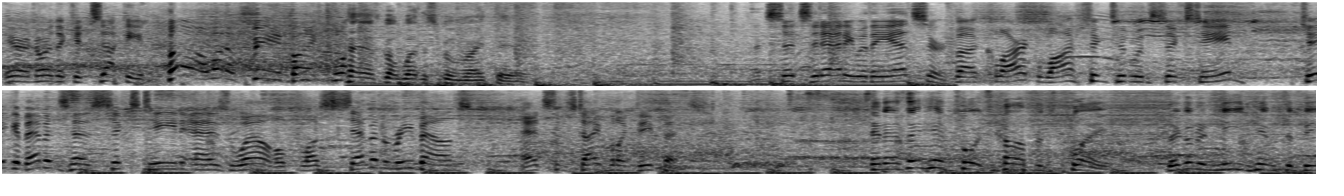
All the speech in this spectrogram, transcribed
here in Northern Kentucky. Oh, what a feed by Clark. Pass by Weatherspoon right there. And Cincinnati with the answer. By Clark, Washington with 16. Jacob Evans has 16 as well, plus seven rebounds and some stifling defense. And as they head towards conference play, they're going to need him to be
